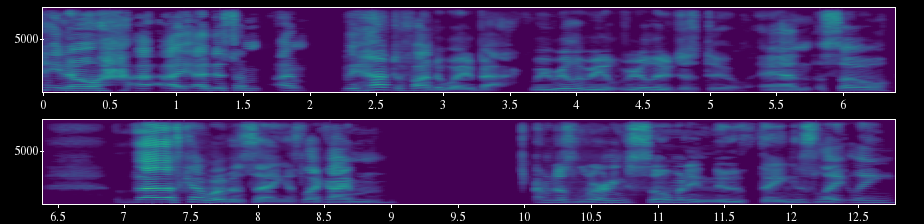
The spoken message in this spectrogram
you know, I, I just, I'm, I'm, we have to find a way back. We really, we really just do. And so that, that's kind of what I've been saying. Is like I'm I'm just learning so many new things lately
